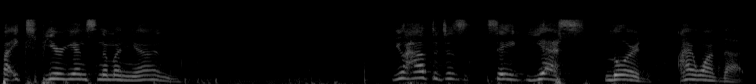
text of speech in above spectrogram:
pa-experience naman yan. You have to just say, yes, Lord, I want that.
